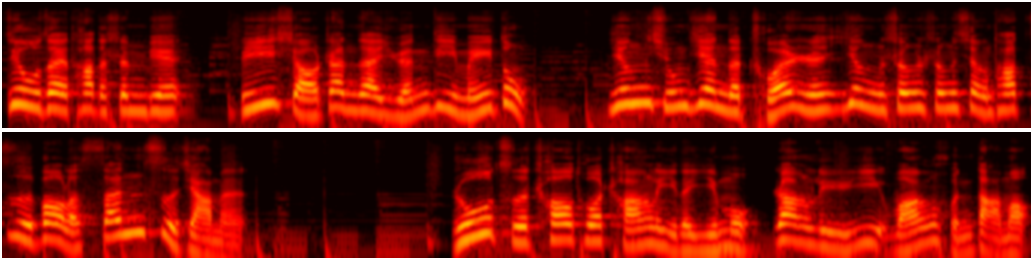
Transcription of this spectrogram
就在他的身边，李晓站在原地没动。英雄剑的传人硬生生向他自报了三次家门，如此超脱常理的一幕让吕毅亡魂大冒，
